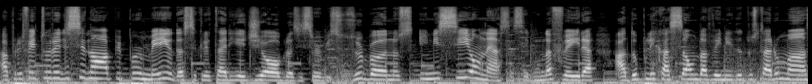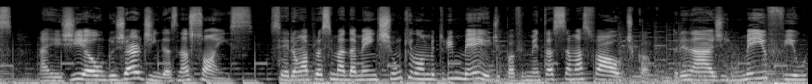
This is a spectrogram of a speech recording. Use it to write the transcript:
A Prefeitura de Sinop, por meio da Secretaria de Obras e Serviços Urbanos, iniciam nesta segunda-feira a duplicação da Avenida dos Tarumãs, na região do Jardim das Nações. Serão aproximadamente um quilômetro e meio de pavimentação asfáltica, com drenagem, meio-fio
